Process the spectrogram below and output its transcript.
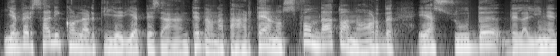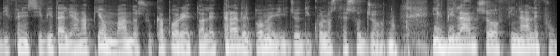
gli avversari con l'artiglieria pesante da una parte e hanno sfondato a nord e a sud della linea difensiva italiana piombando su Caporetto alle 3 del pomeriggio di quello stesso giorno. Il bilancio finale fu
